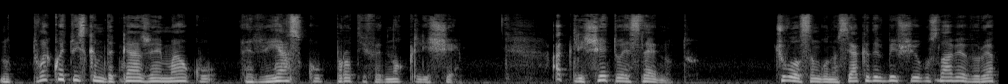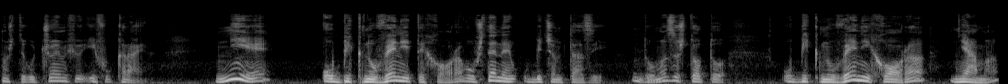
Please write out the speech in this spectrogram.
Но това, което искам да кажа е малко рязко против едно клише. А клишето е следното. Чувал съм го навсякъде в бивша Югославия, вероятно ще го чуем и в Украина. Ние, обикновените хора, въобще не обичам тази дума, защото обикновени хора няма.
